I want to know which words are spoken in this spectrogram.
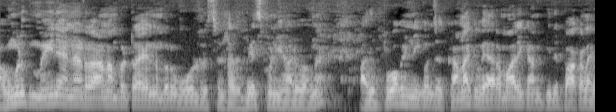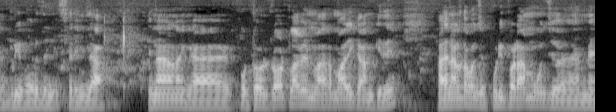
அவங்களுக்கு மெயினாக என்ன draw number trial number old result அதை பேஸ் பண்ணி ஆடுவாங்க. அது போக இன்றைக்கி கொஞ்சம் கணக்கு வேறு மாதிரி காமிக்குது பார்க்கலாம் எப்படி வருதுன்னு. சரிங்களா? ஏன்னா எனக்கு டோ டோட்டலாகவே வேறு மாதிரி காமிக்குது. அதனால தான் கொஞ்சம் பிடிப்படாமல் கொஞ்சம் மே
